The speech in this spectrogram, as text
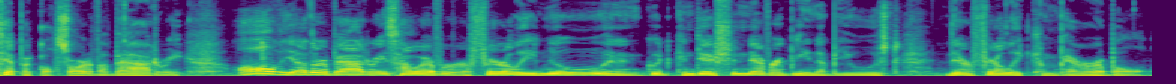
typical sort of a battery. All the other batteries, however, are fairly new and in good condition, never being abused. They're fairly comparable.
